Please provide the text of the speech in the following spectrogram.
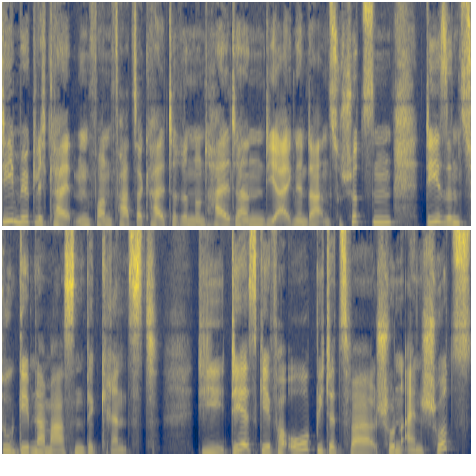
Die Möglichkeiten von Fahrzeughalterinnen und Haltern, die eigenen Daten zu schützen, die sind zugegebenermaßen begrenzt. Die DSGVO bietet zwar schon einen Schutz,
